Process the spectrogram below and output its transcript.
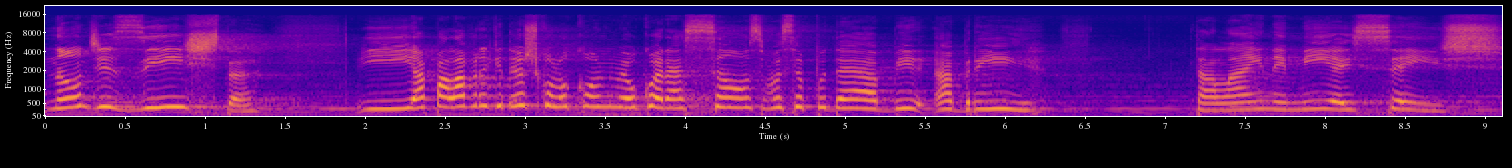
não desista. E a palavra que Deus colocou no meu coração, se você puder abrir, está lá em Neemias 6.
